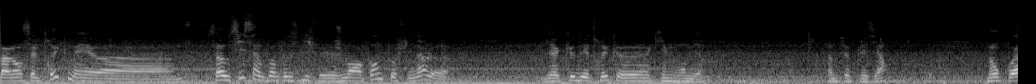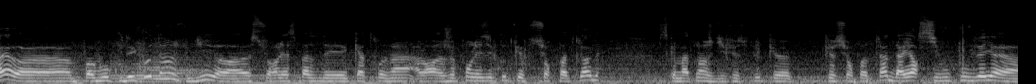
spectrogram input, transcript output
balancer le truc, mais euh, ça aussi c'est un point positif. Et je me rends compte qu'au final, euh, il n'y a que des trucs qui me vont bien. Ça me fait plaisir. Donc ouais, pas beaucoup d'écoutes, hein, je vous dis, sur l'espace des 80. Alors je prends les écoutes que sur PodCloud, parce que maintenant je diffuse plus que, que sur PodCloud. D'ailleurs, si vous pouvez, euh,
